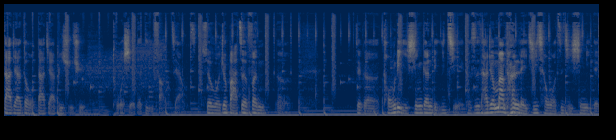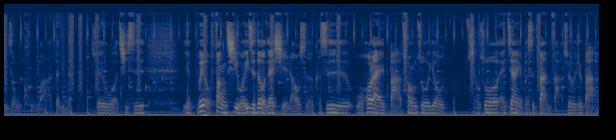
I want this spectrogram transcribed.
大家都有大家必须去妥协的地方，这样子，所以我就把这份呃这个同理心跟理解，可是它就慢慢累积成我自己心里的一种苦啊等等，所以我其实也没有放弃，我一直都有在写饶舌，可是我后来把创作又想说，哎，这样也不是办法，所以我就把。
